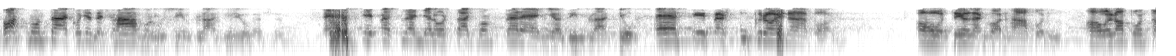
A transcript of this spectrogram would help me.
Azt mondták, hogy ez egy háborús infláció. Ehhez képest Lengyelországban fele ennyi az infláció. Ehhez képest Ukrajnában, ahol tényleg van háború, ahol naponta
